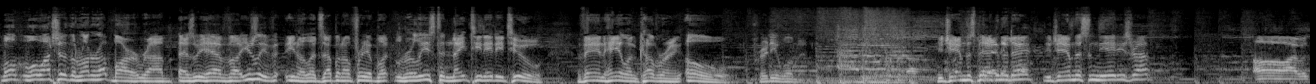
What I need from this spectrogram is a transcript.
Well, we'll watch it at the runner-up bar, Rob, as we have uh, usually, you know, Led Zeppelin up for you, but released in 1982, Van Halen covering "Oh, Pretty Woman." You jammed this back in the day? You jammed this in the 80s, Rob? Oh, I was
